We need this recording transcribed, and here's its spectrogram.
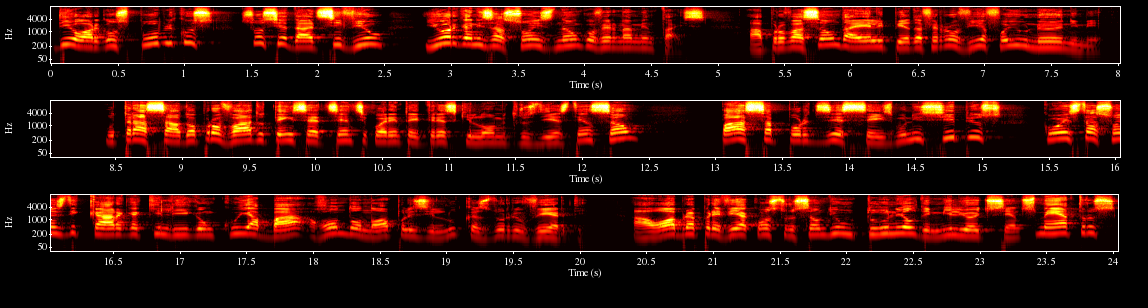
de órgãos públicos, sociedade civil e organizações não governamentais. A aprovação da LP da ferrovia foi unânime. O traçado aprovado tem 743 quilômetros de extensão, passa por 16 municípios, com estações de carga que ligam Cuiabá, Rondonópolis e Lucas do Rio Verde. A obra prevê a construção de um túnel de 1.800 metros,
